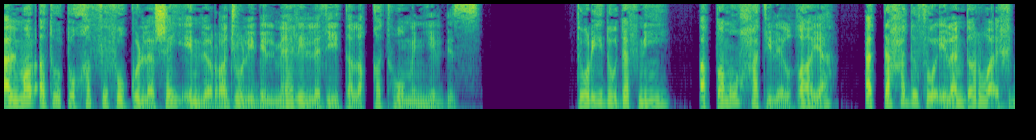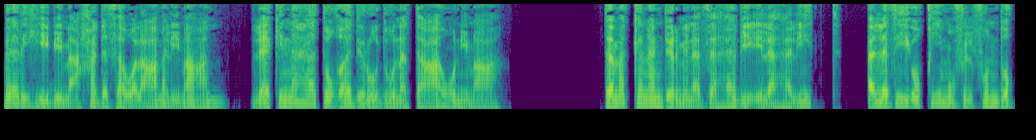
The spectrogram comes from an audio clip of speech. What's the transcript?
المرأة تخفف كل شيء للرجل بالمال الذي تلقته من يلبس. تريد دفني؟ الطموحة للغاية. التحدث إلى أندر وإخباره بما حدث والعمل معا لكنها تغادر دون التعاون معه. تمكن أندر من الذهاب إلى هاليت الذي يقيم في الفندق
